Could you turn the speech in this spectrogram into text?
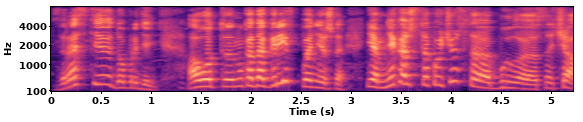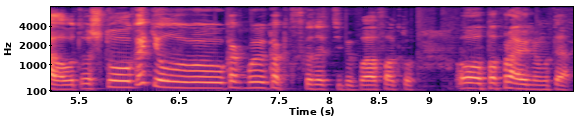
Здрасте, добрый день. А вот, ну, когда гриф, конечно... Не, мне кажется, такое чувство было сначала, вот, что Гакел, как бы, как это сказать тебе по факту, по правильному-то,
